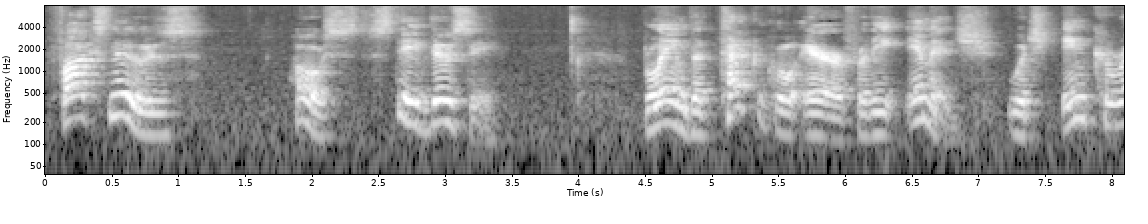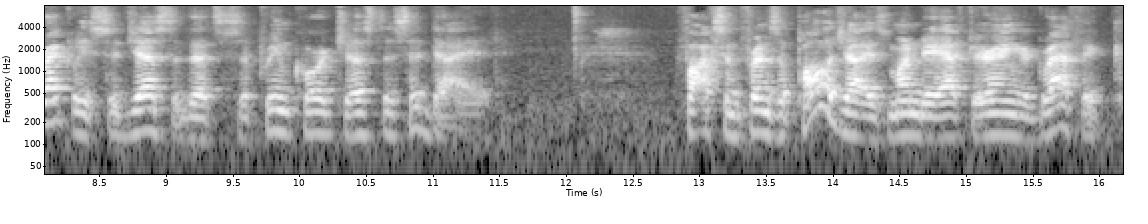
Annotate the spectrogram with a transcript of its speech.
Fox News host Steve Doocy blamed a technical error for the image which incorrectly suggested that the Supreme Court justice had died. Fox and Friends apologized Monday after airing a graphic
